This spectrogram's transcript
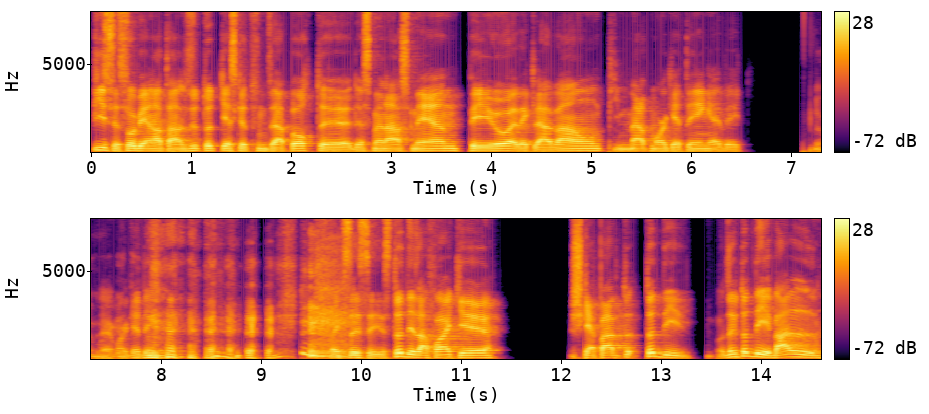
Puis c'est ça, bien entendu, tout ce que tu nous apportes euh, de semaine en semaine, PA avec la vente, puis math marketing avec le marketing. fait que c'est, c'est toutes des affaires que je suis capable, toutes des, on va dire toutes des balles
